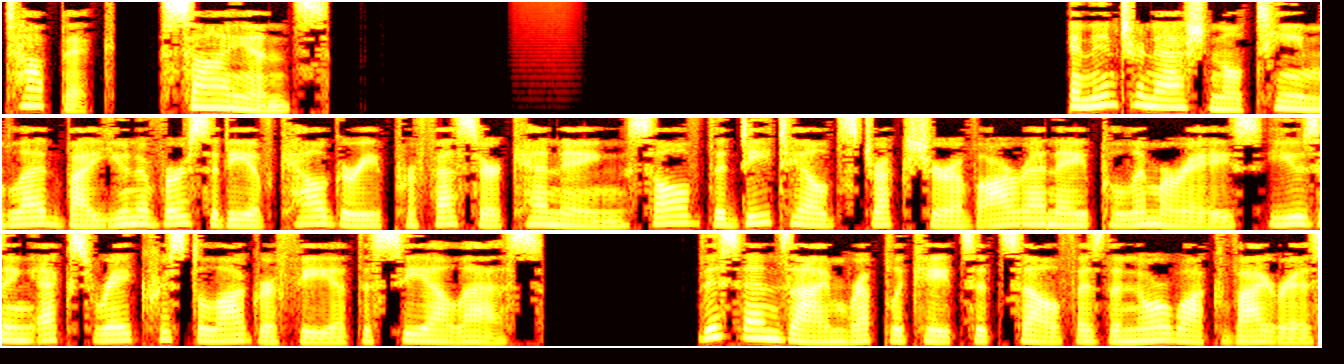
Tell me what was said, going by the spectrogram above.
Topic: Science An international team led by University of Calgary professor Ken Ng solved the detailed structure of RNA polymerase using X-ray crystallography at the CLS. This enzyme replicates itself as the Norwalk virus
